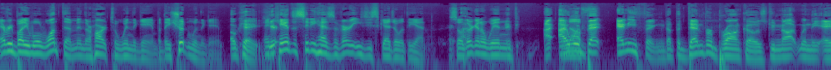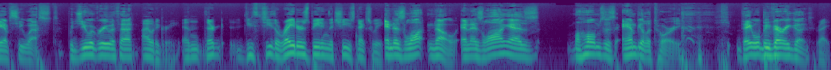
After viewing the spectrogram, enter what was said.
Everybody will want them in their heart to win the game, but they shouldn't win the game. Okay, And here- Kansas City has a very easy schedule at the end, so they're going to win. I, I would bet anything that the Denver Broncos do not win the AFC West. Would you agree with that? I would agree. And they're. Do you see the Raiders beating the Chiefs next week? And as long no, and as long as Mahomes is ambulatory, they will be very good. Right.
